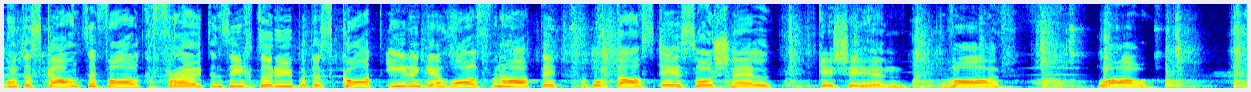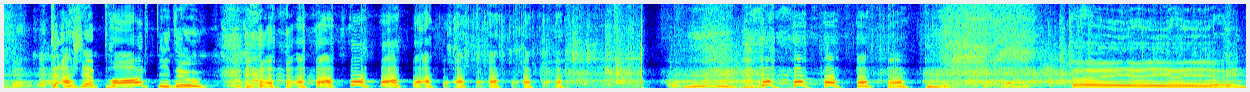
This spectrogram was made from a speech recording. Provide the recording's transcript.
und das ganze Volk freuten sich darüber, dass Gott ihnen geholfen hatte und dass es so schnell geschehen war. Wow. Das ist eine Party, du. Ui, ui, ui, ui.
